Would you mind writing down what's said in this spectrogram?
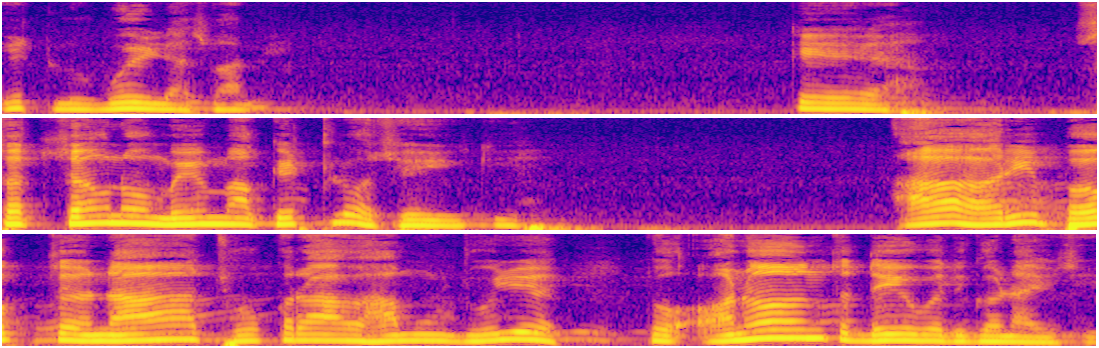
એટલું બોલ્યા સ્વામી કે સત્સંગનો મહિમા કેટલો છે કે આ હરિભક્તના છોકરા હામું જોઈએ તો અનંત દૈવત ગણાય છે.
